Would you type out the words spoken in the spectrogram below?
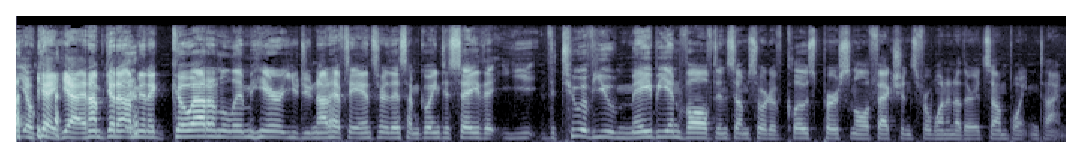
I, okay, yeah, and I'm gonna I'm gonna go out on a limb here. You do not have to answer this. I'm going to say that y- the two of you may be involved in some sort of close personal affections for one another at some point in time.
